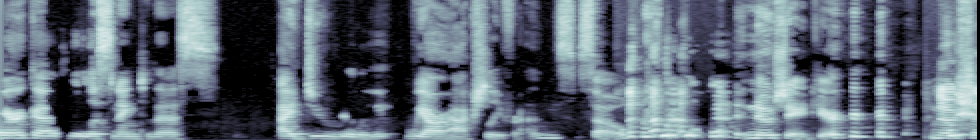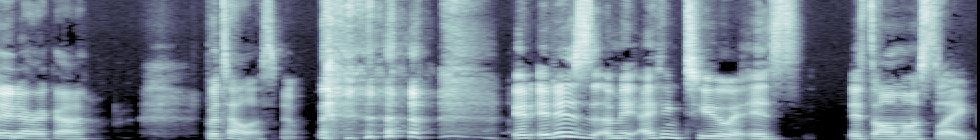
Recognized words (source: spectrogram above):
Erica, if you're listening to this, I do really, we are actually friends. So no shade here. no shade, Erica. But tell us. No. it, it is, I mean, I think too, it's, it's almost like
